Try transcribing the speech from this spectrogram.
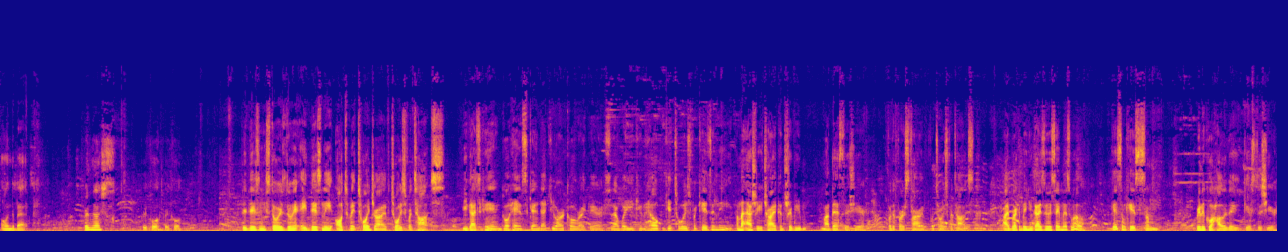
on the back. Pretty nice. Pretty cool. Pretty cool. The Disney store is doing a Disney Ultimate Toy Drive, Toys for Tots. You guys can go ahead and scan that QR code right there so that way you can help get toys for kids in need. I'm gonna actually try to contribute my best this year for the first time for Toys for Tots. I recommend you guys do the same as well. Get some kids some really cool holiday gifts this year.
